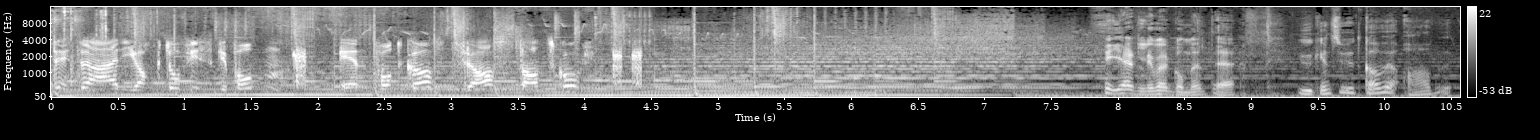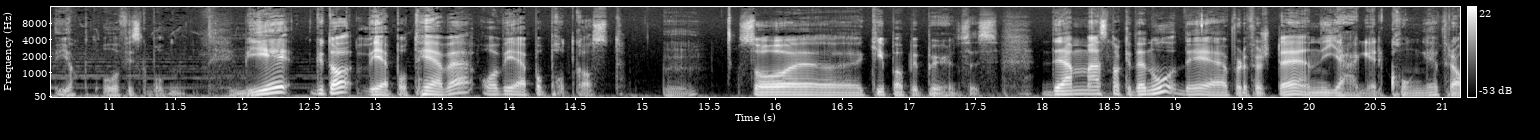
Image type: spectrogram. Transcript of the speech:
Dette er Jakt- og fiskepodden, en podkast fra Statskog. Hjertelig velkommen til ukens utgave av Jakt- og fiskepodden. Vi er, gutta, vi er på TV, og vi er på podkast. Så uh, keep up appearances. Dem jeg snakker til nå, det er for det første en jegerkonge fra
